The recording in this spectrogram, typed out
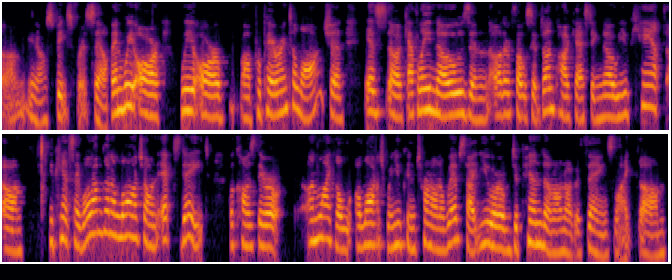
um, you know, speaks for itself. And we are we are uh, preparing to launch. And as uh, Kathleen knows, and other folks have done podcasting know, you can't um, you can't say, well, I'm going to launch on X date because there are unlike a, a, launch where you can turn on a website, you are dependent on other things like um,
